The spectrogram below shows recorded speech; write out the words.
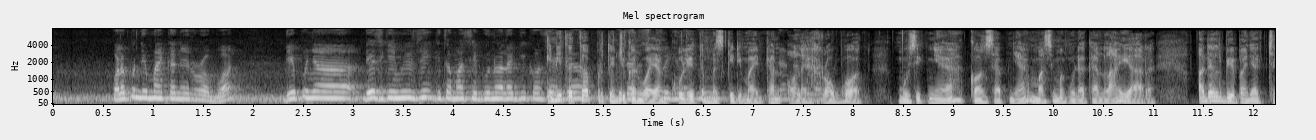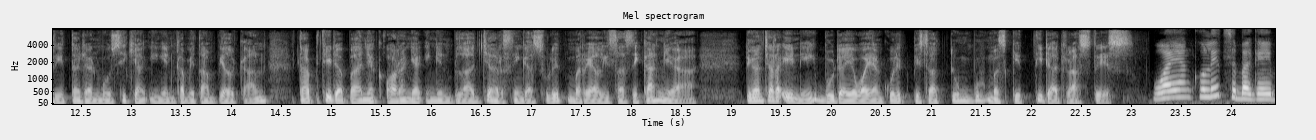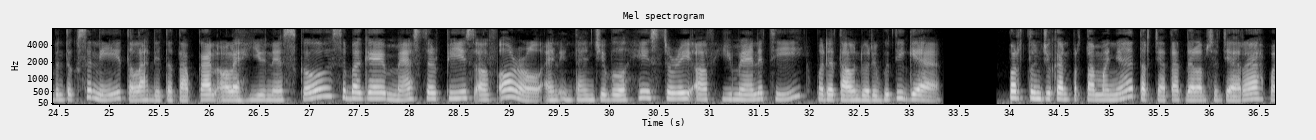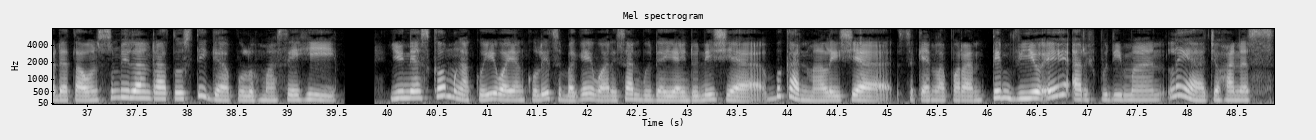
Walaupun dimainkan oleh robot, dia punya dari segi muzik kita masih guna lagi konsep Ini tetap pertunjukan wayang kulit meski dimainkan oleh robot. Musiknya, konsepnya masih menggunakan layar. Ada lebih banyak cerita dan musik yang ingin kami tampilkan, tapi tidak banyak orang yang ingin belajar sehingga sulit merealisasikannya. Dengan cara ini, budaya wayang kulit bisa tumbuh meski tidak drastis. Wayang kulit sebagai bentuk seni telah ditetapkan oleh UNESCO sebagai Masterpiece of Oral and Intangible History of Humanity pada tahun 2003. Pertunjukan pertamanya tercatat dalam sejarah pada tahun 930 Masehi. UNESCO mengakui wayang kulit sebagai warisan budaya Indonesia, bukan Malaysia. Sekian laporan tim VOA Arif Budiman, Lea Johannes.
